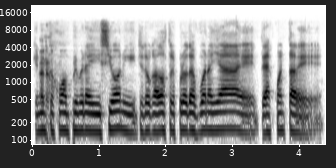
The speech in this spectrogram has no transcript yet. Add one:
que nunca juega en primera división y te toca dos, tres pelotas buenas ya, eh, te das cuenta de,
